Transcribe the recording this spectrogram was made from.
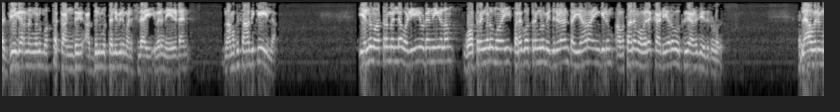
സജ്ജീകരണങ്ങളും ഒക്കെ കണ്ട് അബ്ദുൽ മുത്തലിബിന് മനസ്സിലായി. ഇവരെ നേരിടാൻ നമുക്ക് സാധിക്കുകയില്ല. എന്ന് മാത്രമല്ല വഴിയുടനീളം ഗോത്രങ്ങളുമായി പല ഗോത്രങ്ങളും എതിരിടാൻ തയ്യാറായെങ്കിലും അവസാനം അവരെ കടിയറ വെക്കുകയാണ് ചെയ്തിട്ടുള്ളത്. എല്ലാവരും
